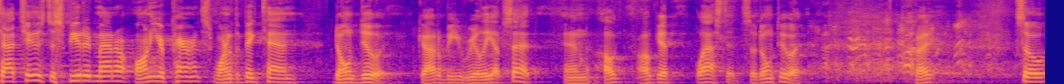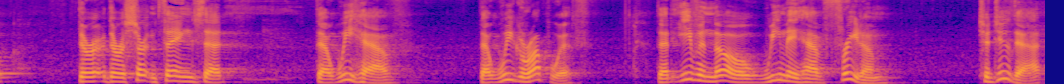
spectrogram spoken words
Tattoos, disputed matter, honor your parents, one of the big ten, don't do it. God will be really upset and I'll, I'll get blasted, so don't do it, right? So there are, there are certain things that, that we have, that we grew up with, that even though we may have freedom to do that,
